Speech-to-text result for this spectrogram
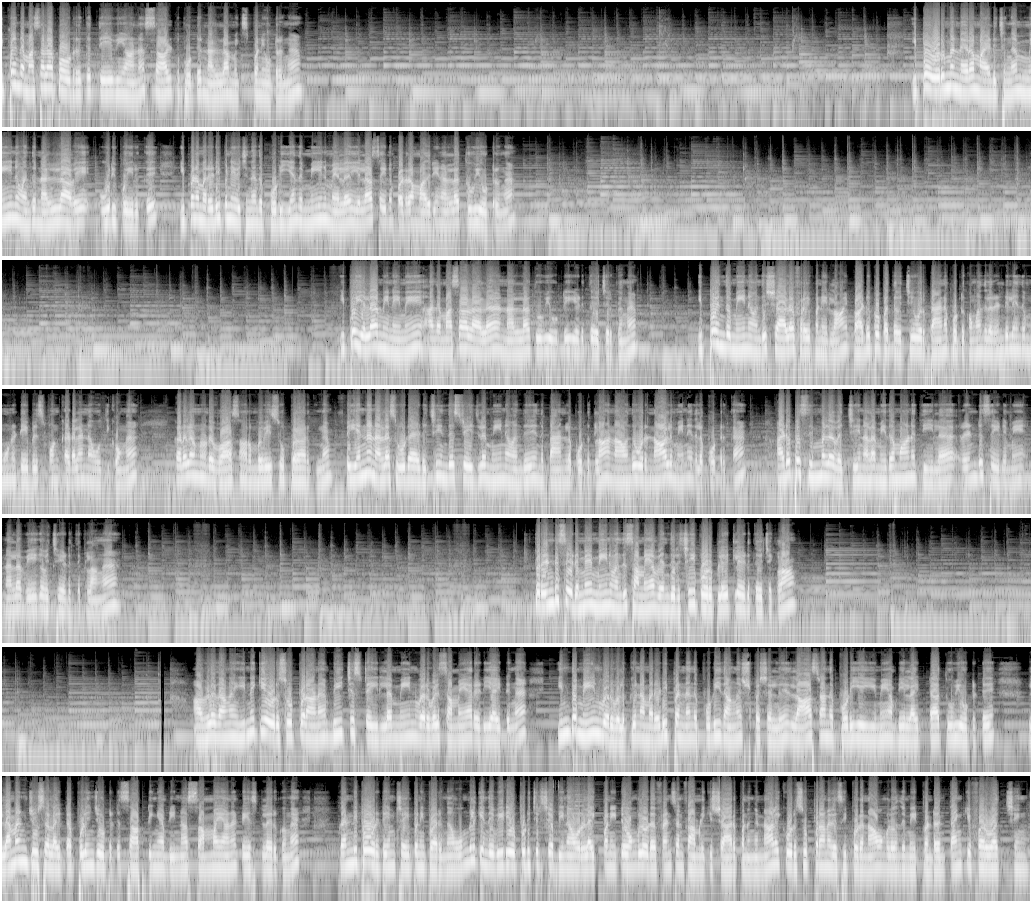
இப்போ இந்த மசாலா பவுடருக்கு தேவையான சால்ட் போட்டு நல்லா மிக்ஸ் பண்ணி விட்ருங்க இப்போ ஒரு மணி நேரம் ஆயிடுச்சுங்க. மீன் வந்து நல்லாவே ஊறி போயிருக்கு. இப்போ நம்ம ரெடி பண்ணி வச்சிருந்த அந்த பொடியை அந்த மீன் மேலே எல்லா சைடும் படுற மாதிரி நல்லா தூவி விட்டுருங்க. இப்போ எல்லா மீனையுமே அந்த மசாலாவில் நல்லா தூவி விட்டு எடுத்து வச்சுருக்கேங்க. இப்போ இந்த மீனை வந்து ஷாலோ ஃப்ரை பண்ணிடலாம். இப்போ அடுப்பை பற்ற வச்சு ஒரு பேனை போட்டுக்கோங்க. அதில் ரெண்டுலேருந்து மூணு டேபிள் ஸ்பூன் கடலெண்ணெய் ஊற்றிக்கோங்க கடலெண்ணோட வாசம் ரொம்பவே சூப்பராக இருக்குங்க. இப்போ எண்ணெய் நல்லா சூடாயிடுச்சு. இந்த ஸ்டேஜில் மீனை வந்து இந்த பேனில் போட்டுக்கலாம். நான் வந்து ஒரு நாலு மீன் இதில் போட்டிருக்கேன். அடுப்பை சிம்மில் வச்சு நல்லா மிதமான தீயில ரெண்டு சைடுமே நல்லா வேக வச்சு எடுத்துக்கலாங்க. இப்போ ரெண்டு சைடுமே மீன் வந்து செமையாக வெந்துருச்சு. இப்போ ஒரு பிளேட்டில் எடுத்து வச்சுக்கலாம். அவ்வளோதாங்க இன்னைக்கு ஒரு சூப்பரான பீச் ஸ்டைலில் மீன் வறுவல் செம்மையாக ரெடி ஆயிட்டுங்க. இந்த மீன் வறுவலுக்கு நம்ம ரெடி பண்ண அந்த பொடி தாங்க ஸ்பெஷலு லாஸ்ட்டாக அந்த பொடியையுமே அப்படியே லைட்டாக தூவி விட்டுட்டு லெமன் ஜூஸை லைட்டாக புளிஞ்சு விட்டுட்டு சாப்பிட்டீங்க அப்படின்னா செம்மையான டேஸ்ட்டில் இருக்குங்க. கண்டிப்பாக ஒரு டைம் ட்ரை பண்ணி பாருங்க. உங்களுக்கு இந்த வீடியோ பிடிச்சிருச்சு அப்படின்னா ஒரு லைக் பண்ணிட்டு உங்களோட ஃப்ரெண்ட்ஸ் அண்ட் ஃபேமிலிக்கு ஷேர் பண்ணுங்க. நாளைக்கு ஒரு சூப்பரான ரெசிப்போட நான் உங்களை வந்து மீட் பண்றேன். தேங்க்யூ ஃபார் வாட்சிங்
